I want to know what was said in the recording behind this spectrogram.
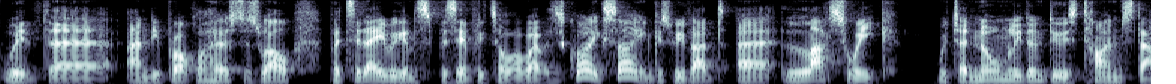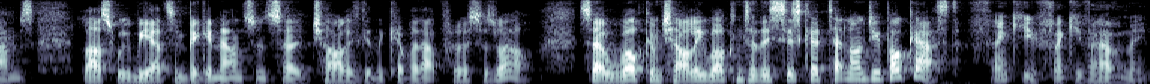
with uh, Andy Brocklehurst as well. But today we're going to specifically talk about WebEx. It's quite exciting because we've had uh, last week, which I normally don't do, is timestamps. Last week we had some big announcements, so Charlie's going to cover that for us as well. So welcome, Charlie. Welcome to the Cisco Technology Podcast. Thank you. Thank you for having me.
